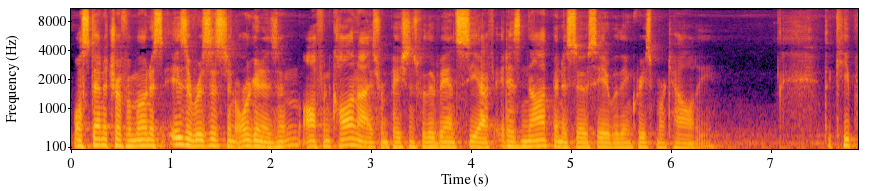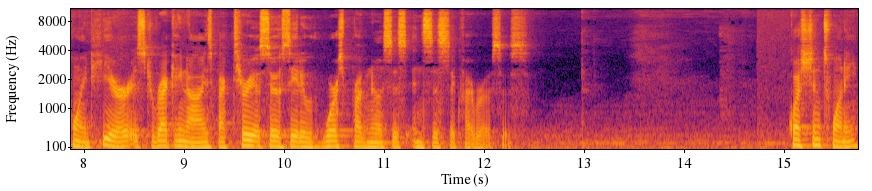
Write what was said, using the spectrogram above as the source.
While Stenotrophomonas is a resistant organism, often colonized from patients with advanced CF, it has not been associated with increased mortality. The key point here is to recognize bacteria associated with worse prognosis in cystic fibrosis. Question 20.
